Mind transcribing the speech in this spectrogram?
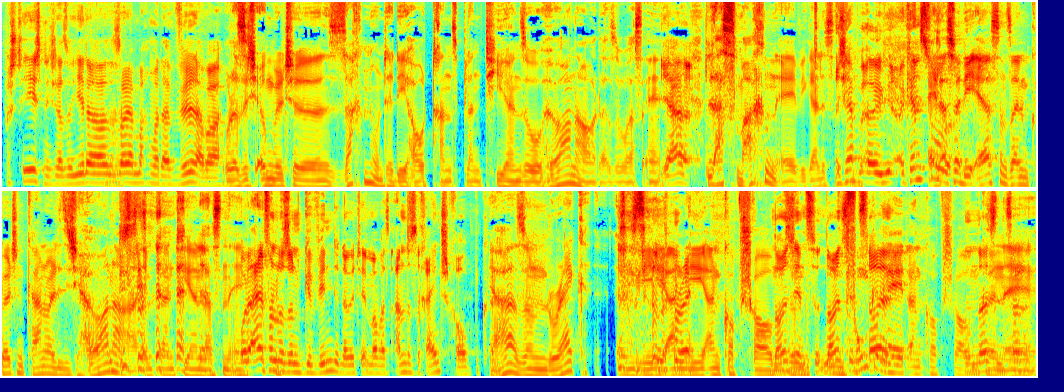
Verstehe ich nicht. Also jeder soll ja machen, was er will, aber Oder sich irgendwelche Sachen unter die Haut transplantieren, so Hörner oder sowas, ey. Ja. Lass machen, ey. Wie geil ist das ich habe, denn? äh, kennst du, Ey, das war die erste in seinem Kölschen Karneval, die sich Hörner implantieren lassen, ey. oder einfach nur so ein Gewinde, damit wir immer was anderes reinschrauben können. ja, so ein Rack irgendwie So ein an, die, an den Kopf schrauben. 19 so ein, 19 ein Funkgerät an den Kopf schrauben 19 können, ey.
